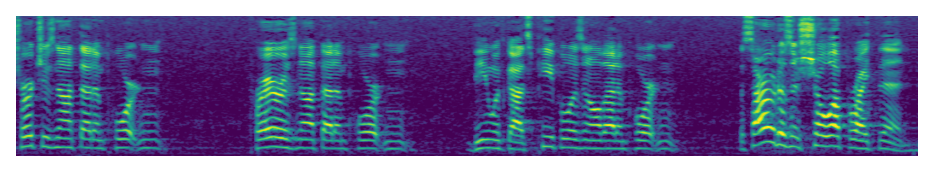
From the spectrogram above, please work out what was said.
Church is not that important. Prayer is not that important. Being with God's people isn't all that important. The sorrow doesn't show up right then.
